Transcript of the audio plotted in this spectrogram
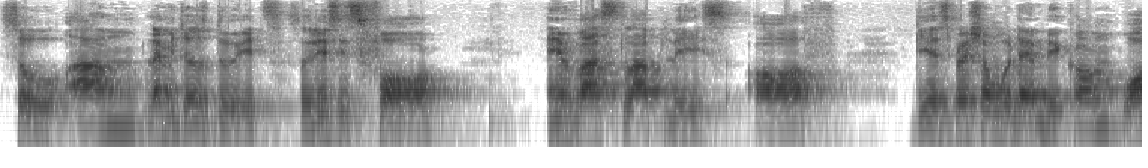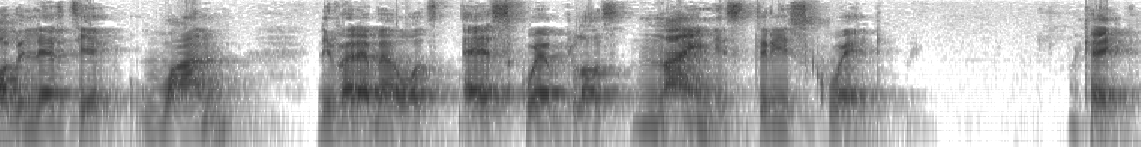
So um, let me just do it. So this is 4 inverse Laplace of the expression will then become what will be left here 1 divided by what s squared plus 9 is 3 squared. Okay.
